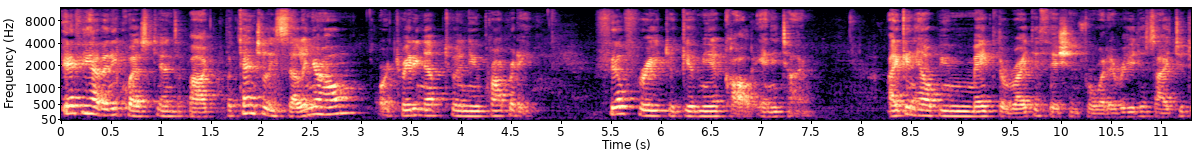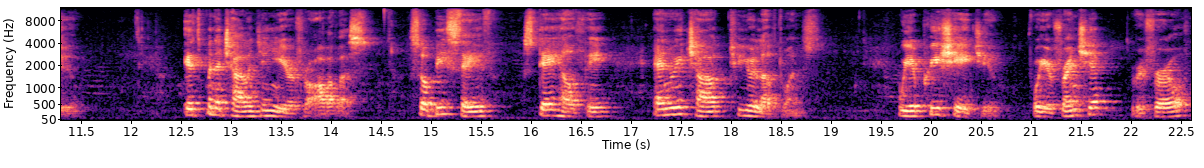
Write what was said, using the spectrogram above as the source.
If you have any questions about potentially selling your home or trading up to a new property, feel free to give me a call anytime. I can help you make the right decision for whatever you decide to do. It's been a challenging year for all of us, so be safe, stay healthy, and reach out to your loved ones. We appreciate you for your friendship, referrals,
